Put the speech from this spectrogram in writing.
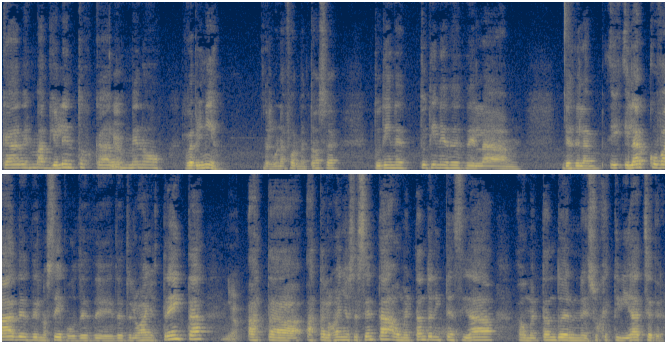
cada vez más violentos cada vez menos reprimidos de alguna forma. Entonces tú tienes tú tienes desde la desde la el arco va desde no sé pues desde, desde los años 30 ya. hasta, hasta los años 60, aumentando en intensidad, aumentando en, en sugestividad, etcétera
